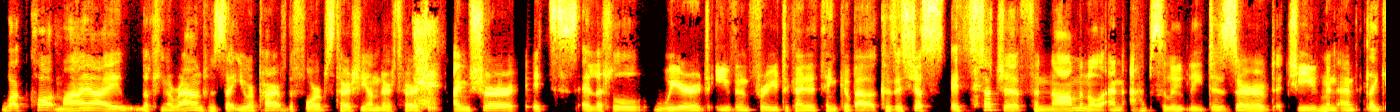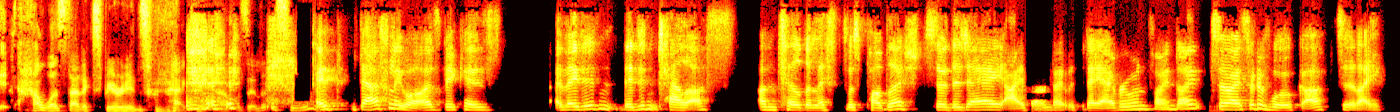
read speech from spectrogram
what caught my eye looking around was that you were part of the Forbes 30 under 30. I'm sure it's a little weird even for you to kind of think about because it's just, it's such a phenomenal and absolutely deserved achievement. And like, how was that experience when that came out? Was it a little surreal? It definitely was because they didn't, they didn't tell us until the list was published. So the day I found out was the day everyone found out. So I sort of woke up to like,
